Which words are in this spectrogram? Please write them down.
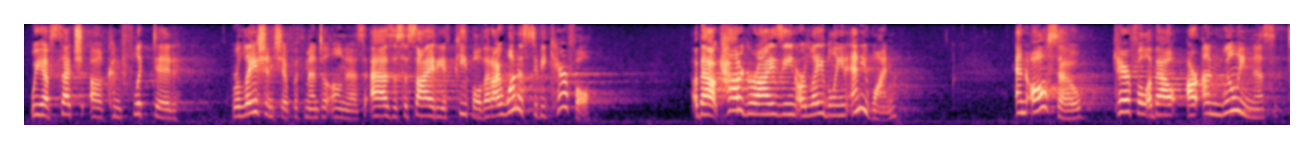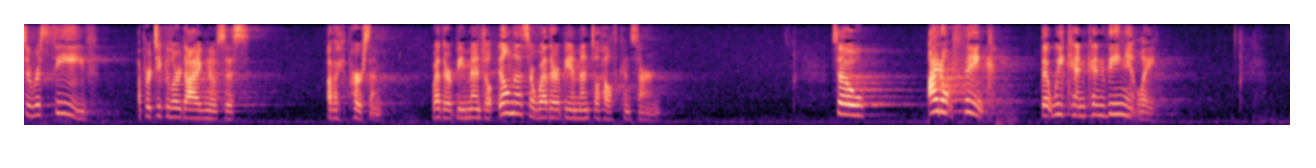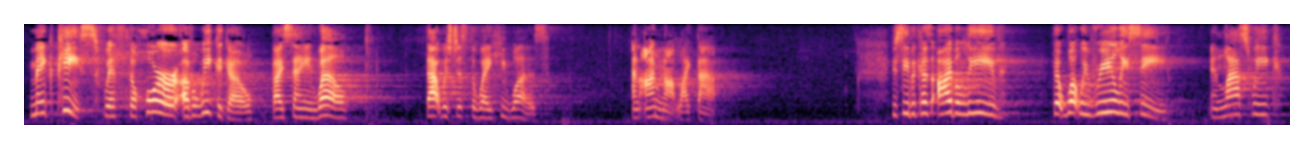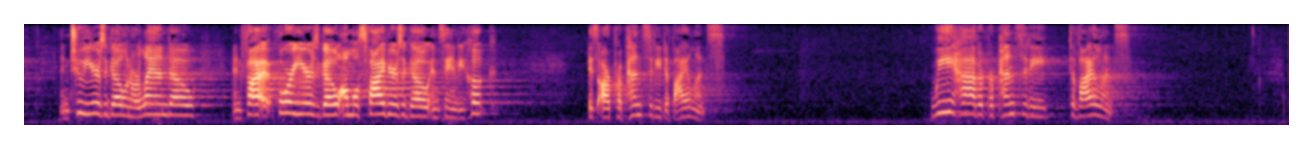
We have such a conflicted relationship with mental illness as a society of people that I want us to be careful about categorizing or labeling anyone, and also careful about our unwillingness to receive a particular diagnosis of a person. whether it be mental illness or whether it be a mental health concern. So I don't think that we can conveniently make peace with the horror of a week ago by saying, well, that was just the way he was. And I'm not like that. You see, because I believe that what we really see in last week, and two years ago in Orlando, and five, four years ago, almost five years ago in Sandy Hook, is our propensity to violence. We have a propensity to violence.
